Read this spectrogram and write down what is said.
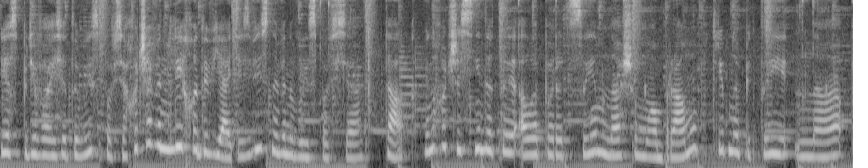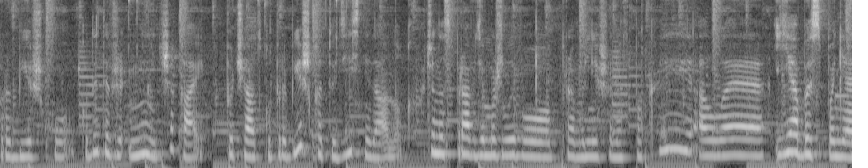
Я сподіваюся, ти виспався. Хоча він ліг о дев'ятій, звісно, він виспався. Так, він хоче снідати, але перед цим нашому Абраму потрібно піти на пробіжку. Куди ти вже ні, чекай. Спочатку пробіжка, тоді сніданок. Хоча насправді можливо правильніше навпаки, але я без поняття.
